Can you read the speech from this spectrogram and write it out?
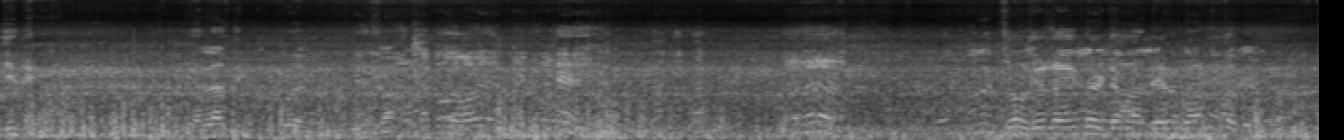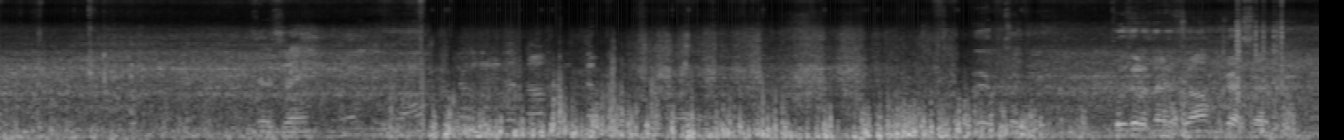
ಹೆಜ್ಜೆ ಎಲ್ಲ ಕುದುರದ ಗ್ರಾಮ ಕೈ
